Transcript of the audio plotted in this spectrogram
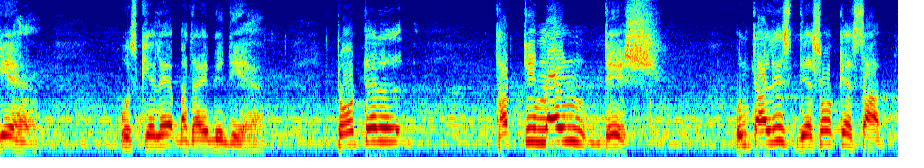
किए हैं उसके लिए बधाई भी दी है टोटल 39 देश उनतालीस देशों के साथ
